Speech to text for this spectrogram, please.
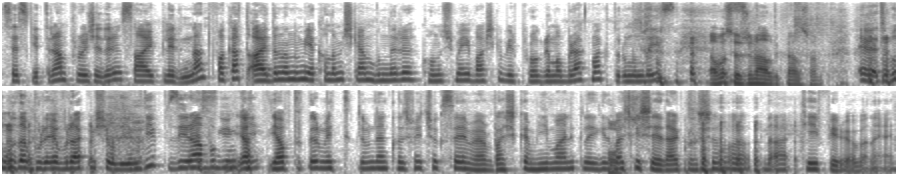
ses getiren projelerin sahiplerinden. Fakat Aydan Hanım yakalamışken bunları konuşmayı başka bir programa bırakmak durumundayız. Ama sözünü aldıktan sonra. evet bunu da buraya bırakmış olayım deyip zira bugünkü... Yap, yaptıklarım ettiklerimden konuşmayı çok sevmiyorum. Başka mimarlıkla ilgili Olsun. başka şeyler konuşalım o daha keyif veriyor bana yani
